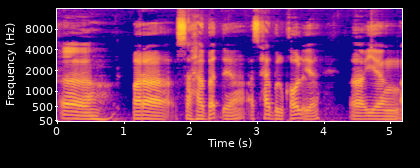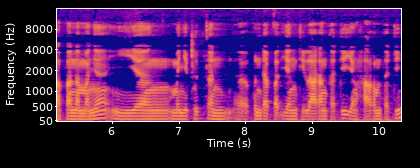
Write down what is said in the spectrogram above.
uh, para sahabat ya ashabul qaul ya uh, yang apa namanya yang menyebutkan uh, pendapat yang dilarang tadi yang haram tadi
